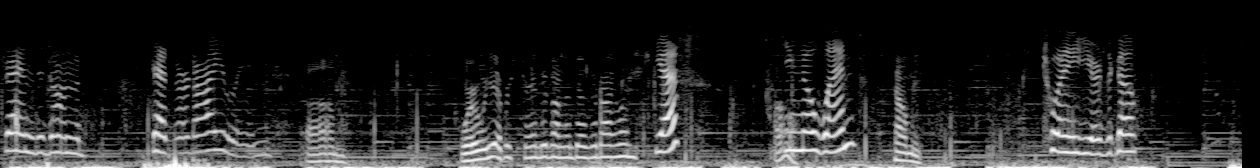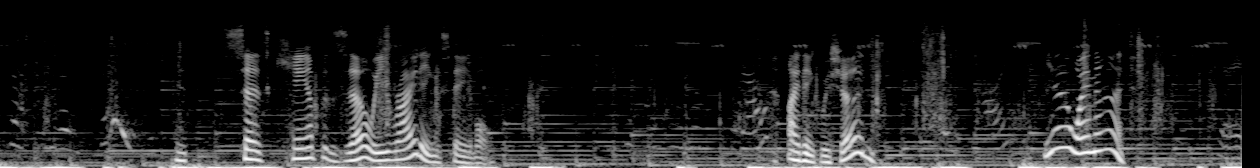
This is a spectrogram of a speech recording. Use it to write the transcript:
stranded on a desert island. Um, were we ever stranded on a desert island? Yes. Oh, Do you know when? tell me. 20 years ago. It says Camp Zoe Riding Stable. I think we should. Yeah, why not? Okay.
